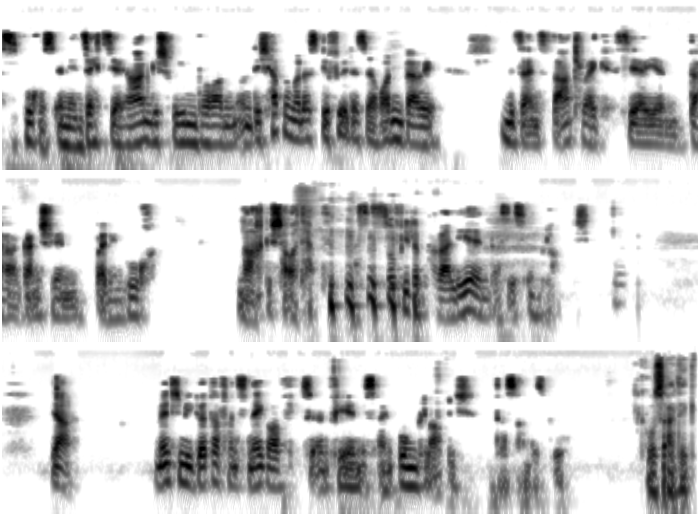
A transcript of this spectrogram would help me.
das Buch ist in den 60er Jahren geschrieben worden und ich habe immer das Gefühl, dass der Roddenberry mit seinen Star Trek-Serien da ganz schön bei dem Buch nachgeschaut hat. Das ist so viele Parallelen, das ist unglaublich. Ja, Menschen wie Götter von Snakeoff zu empfehlen, ist ein unglaublich interessantes Buch. Großartig.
